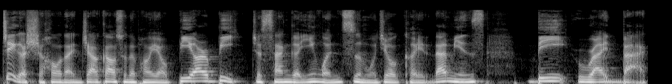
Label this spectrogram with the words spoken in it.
这个时候呢，你只要告诉你的朋友 B R B 这三个英文字母就可以了。That means be right back。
